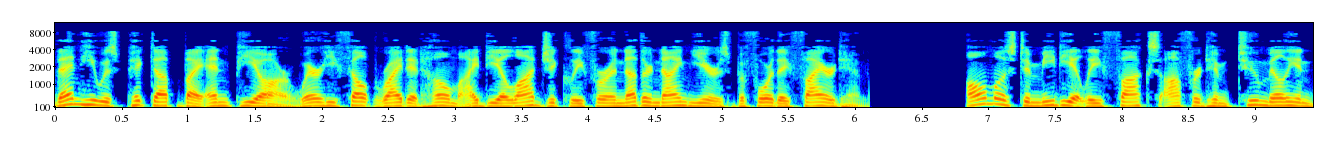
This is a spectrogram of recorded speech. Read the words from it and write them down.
Then he was picked up by NPR where he felt right at home ideologically for another nine years before they fired him. Almost immediately Fox offered him $2 million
